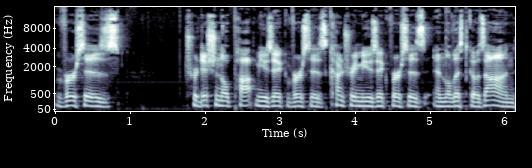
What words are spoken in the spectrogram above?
versus traditional pop music versus country music versus, and the list goes on?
